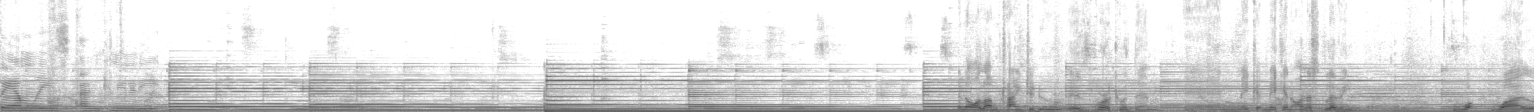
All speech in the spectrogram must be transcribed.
families and community. All I'm trying to do is work with them and make, make an honest living while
